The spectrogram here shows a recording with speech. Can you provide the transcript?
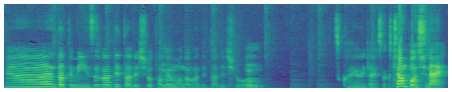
えー、だって水が出たでしょ？食べ物が出たでしょ、うん。使い酔い対策。ちゃんぽんしない。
